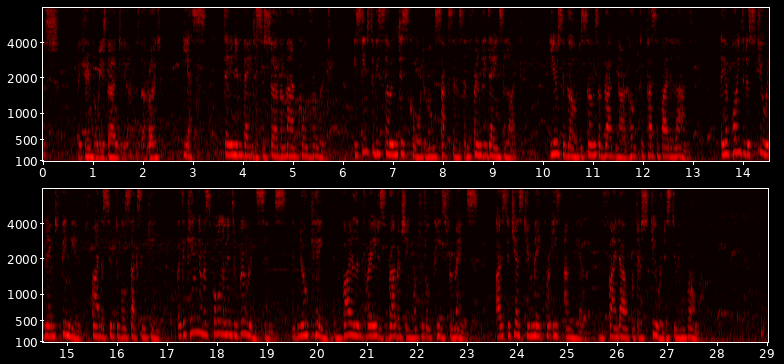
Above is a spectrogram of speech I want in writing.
They came from East Anglia, is that right? Yes. Dane invaders who serve a man called Ruud. He seems to be sowing discord among Saxons and friendly Danes alike. Years ago, the Sons of Ragnar hoped to pacify the land. They appointed a steward named Finnr to find a suitable Saxon king. But the kingdom has fallen into ruins since, with no king and violent raiders ravaging what little peace remains. I suggest you make for East Anglia and find out what their steward is doing wrong.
